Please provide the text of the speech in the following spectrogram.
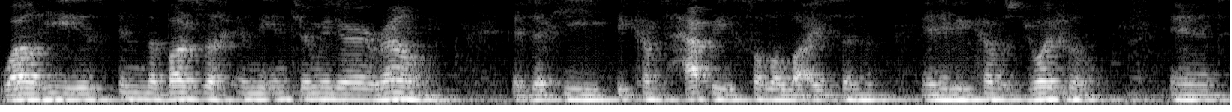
while he is in the barzakh, in the intermediary realm, is that he becomes happy, sallallahu alayhi wasallam, and he becomes joyful, and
